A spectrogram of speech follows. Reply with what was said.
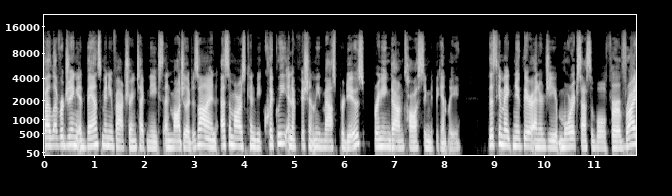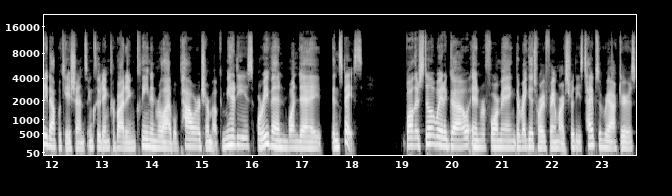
By leveraging advanced manufacturing techniques and modular design, SMRs can be quickly and efficiently mass produced, bringing down costs significantly. This can make nuclear energy more accessible for a variety of applications, including providing clean and reliable power to remote communities or even one day in space. While there's still a way to go in reforming the regulatory frameworks for these types of reactors,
